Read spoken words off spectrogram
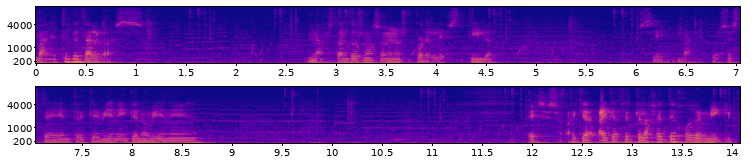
Vale, ¿tú qué tal vas? No, están todos más o menos por el estilo. Sí, vale, pues este entre que viene y que no viene... Es eso, hay que, hay que hacer que la gente juegue en mi equipo.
